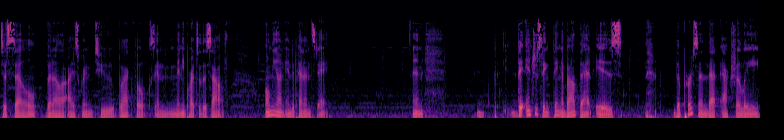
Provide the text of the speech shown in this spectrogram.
to sell vanilla ice cream to black folks in many parts of the South. Only on Independence Day. And the interesting thing about that is the person that actually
